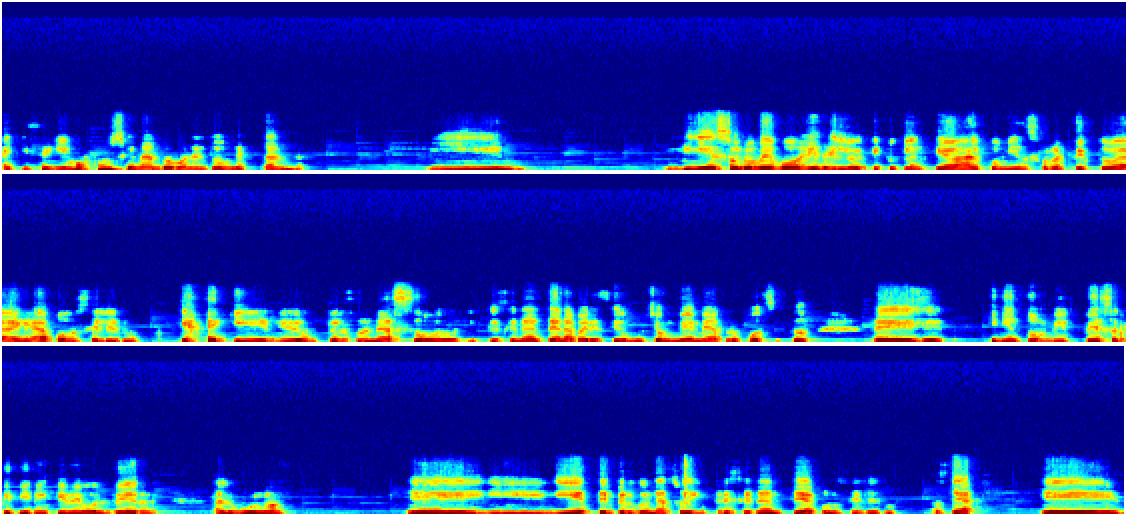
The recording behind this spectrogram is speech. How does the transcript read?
aquí seguimos funcionando con el doble estándar. Y, y eso lo vemos en lo que tú planteabas al comienzo respecto a, a Ponce Leroux, que, es un personazo impresionante, han aparecido muchos memes a propósito eh, de 500 mil pesos que tienen que devolver algunos, eh, y, y, este perdonazo impresionante a Ponce Leroux. O sea, eh,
